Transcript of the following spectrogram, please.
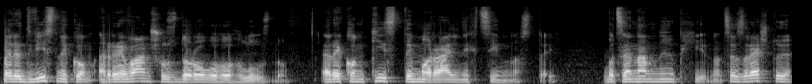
передвісником реваншу здорового глузду, реконкісти моральних цінностей. Бо це нам необхідно. Це, зрештою,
